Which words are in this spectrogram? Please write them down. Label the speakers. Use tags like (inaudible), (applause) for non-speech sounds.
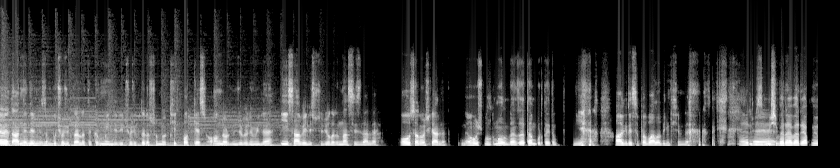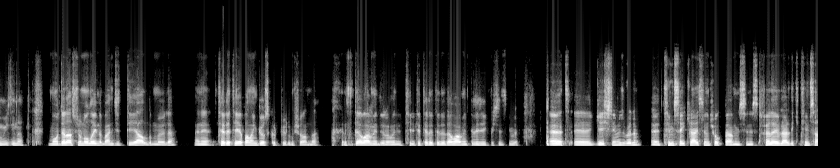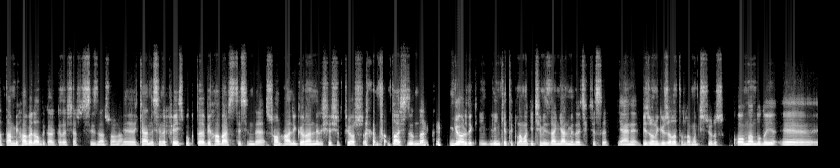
Speaker 1: Evet, annelerinizin bu çocuklarla takılmayın dediği çocukların sunduğu Tilt Podcast 14. bölümüyle İsa Veli stüdyolarından sizlerle. Oğuzhan hoş geldin.
Speaker 2: Ne hoş buldum oğlum. Ben zaten buradaydım.
Speaker 1: Niye (laughs) agresife bağladın ki şimdi? (laughs)
Speaker 2: Hayır biz bu
Speaker 1: Ee,
Speaker 2: işi beraber yapmıyor muyuz İnan?
Speaker 1: Moderasyon olayını ben ciddiye aldım böyle. Hani TRT'ye falan göz kırpıyorum şu anda. (laughs) devam ediyorum hani Tilt'i TRT'de devam ettirecekmişiz gibi. Evet, e, geçtiğimiz bölüm e, timsah hikayesini çok beğenmişsiniz. Ferevler'deki timsahtan bir haber aldık arkadaşlar sizden sonra. E, kendisini Facebook'ta bir haber sitesinde son hali görenleri şaşırtıyor (laughs) başlığında (laughs) gördük. Lin- Linke tıklamak içimizden gelmedi açıkçası. Yani biz onu güzel hatırlamak istiyoruz. Ondan dolayı e,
